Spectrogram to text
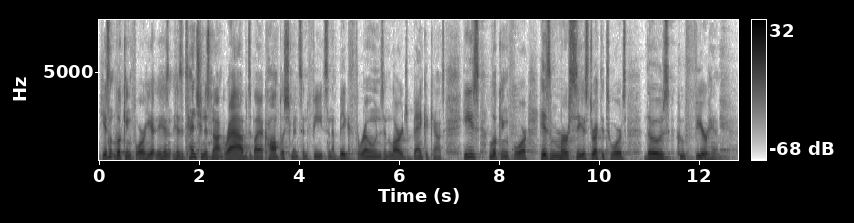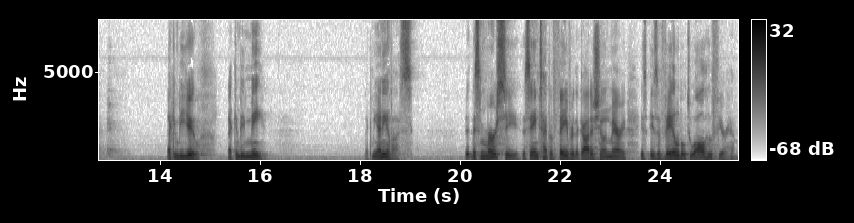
he isn't looking for, he, he his attention is not grabbed by accomplishments and feats and big thrones and large bank accounts. He's looking for, his mercy is directed towards those who fear him. That can be you, that can be me, that can be any of us. This mercy, the same type of favor that God has shown Mary, is, is available to all who fear him.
